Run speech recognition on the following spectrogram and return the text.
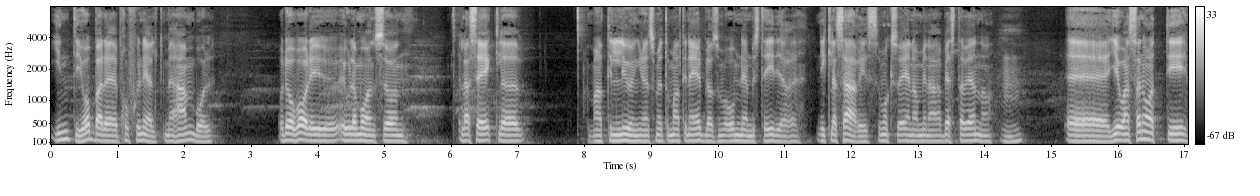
inte jobbade professionellt med handboll. Och då var det ju Ola Månsson, Lasse Eklöf, Martin Lundgren som heter Martin Edblad som omnämndes tidigare. Niklas Harris som också är en av mina bästa vänner. Mm. Eh, Johan Zanotti,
